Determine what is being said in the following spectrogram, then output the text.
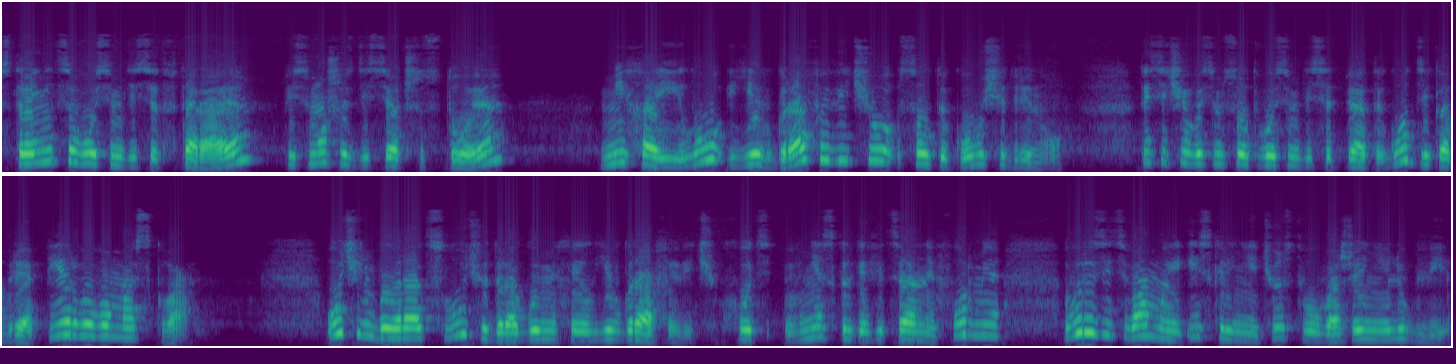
Страница 82, письмо 66 Михаилу Евграфовичу Салтыкову-Щедрину. 1885 год, декабря 1 Москва. Очень был рад случаю, дорогой Михаил Евграфович, хоть в несколько официальной форме, выразить вам мои искренние чувства уважения и любви,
